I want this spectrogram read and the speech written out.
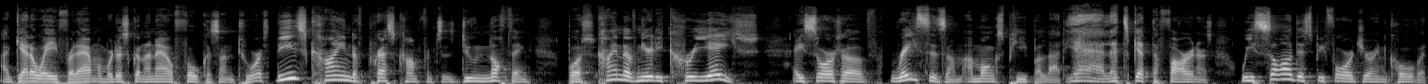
a getaway for them and we're just going to now focus on tourists? These kind of press conferences do nothing but kind of nearly create a sort of racism amongst people that, yeah, let's get the foreigners. We saw this before during COVID,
